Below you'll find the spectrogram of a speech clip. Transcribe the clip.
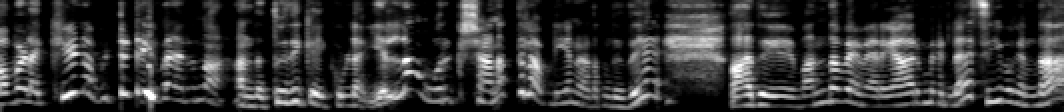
அவளை கீழே விட்டுட்டு இவன் இருந்தான். அந்த துதிக்கைக்குள்ள எல்லாம் ஒரு க்ஷணத்துல அப்படியே நடந்தது. அது வந்தவன் வேற யாருமே இல்ல. சீவகன் தான்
